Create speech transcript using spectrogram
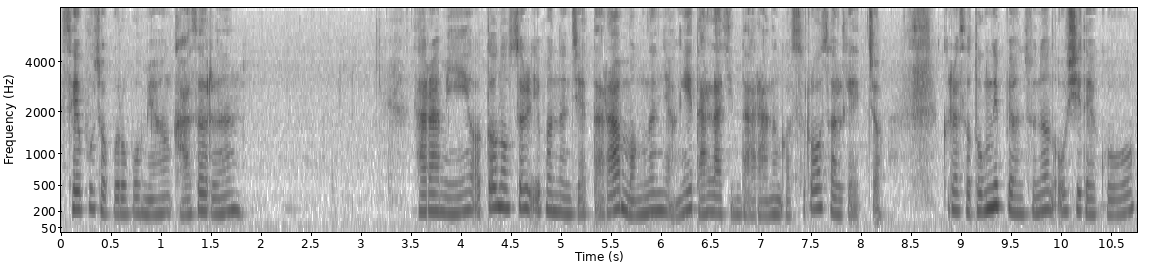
세부적으로 보면 가설은 사람이 어떤 옷을 입었는지에 따라 먹는 양이 달라진다라는 것으로 설계했죠. 그래서 독립 변수는 옷이 되고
